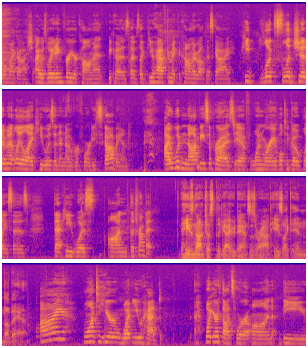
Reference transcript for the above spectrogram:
Oh my gosh. I was waiting for your comment because I was like, you have to make a comment about this guy. He looks legitimately like he was in an over 40 ska band. I would not be surprised if, when we're able to go places, that he was on the trumpet. He's not just the guy who dances around, he's like in the band. I want to hear what you had, what your thoughts were on the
